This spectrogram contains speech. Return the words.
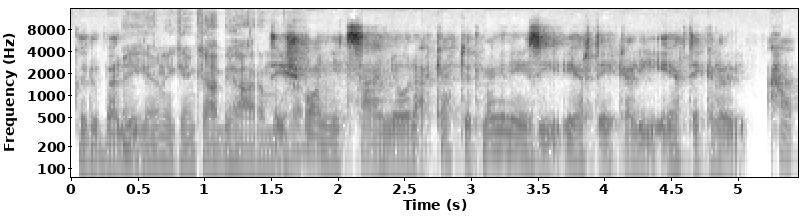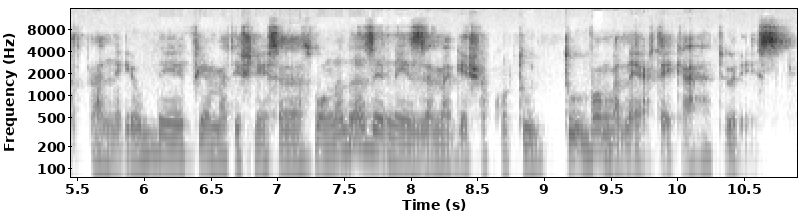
körülbelül. Igen, igen, kb. három óra. És annyit szálljon rá, kettőt megnézi, értékeli, értékeli, hogy hát ennél jobb filmet is nézhetett volna, de azért nézze meg, és akkor tud, tud, van benne értékelhető rész.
